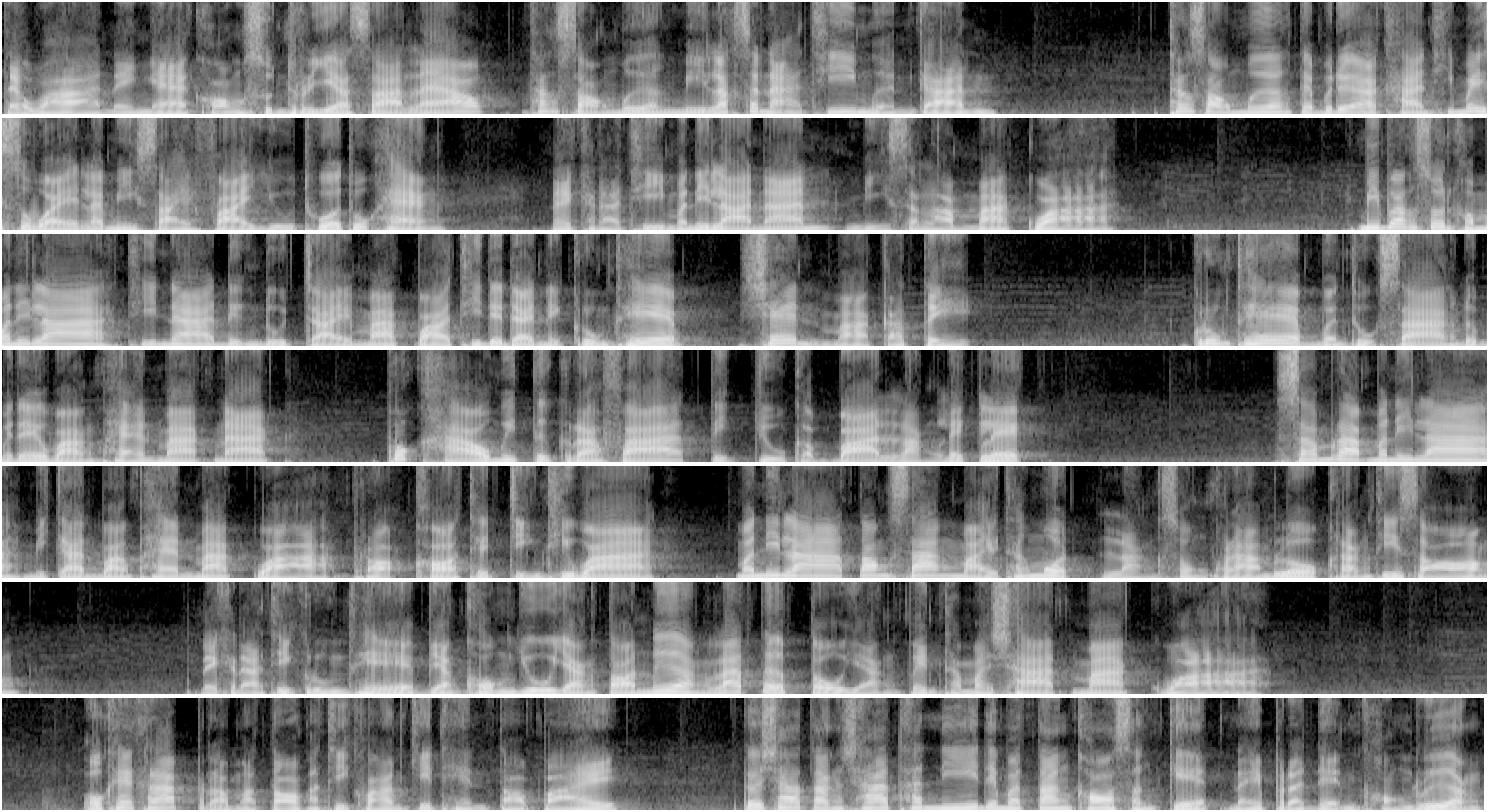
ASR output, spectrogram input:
แต่ว่าในแง่ของสุนทรียศาสตร์แล้ว ทั้งสองเมืองมีลักษณะที่เหมือนกัน ทั้งสองเมืองแต่ไปด้วยอาคารที่ไม่สวยและมีสายไฟอยู่ทั่วทุกแห่ง ในขณะที่มะนิลานั้นมีสลัมมากกว่า มีบางส่วนของมะนิลาที่น่าดึงดูดใจมากกว่าที่ใด ๆ ในกรุงเทพ เช่น มากาติ กรุงเทพเหมือนถูกสร้างโดยไม่ได้วางแผนมากนัก พวกเขามีตึกราฟ้าติดอยู่กับบ้านหลังเล็กๆสำหรับมะนิลามีการวางแผนมากกว่า เพราะข้อเท็จจริงที่ว่ามะนิลาต้องสร้างใหม่ทั้งหมดหลังสงครามโลกครั้งที่สองในขณะที่กรุงเทพยังคงอยู่อย่างต่อเนื่องและเติบโตอย่างเป็นธรรมชาติมากกว่า โอเคครับ เรามาต่อกันที่ความคิดเห็นต่อไป โดยชาวต่างชาติท่านนี้ได้มาตั้งข้อสังเกตในประเด็นของเรื่อง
